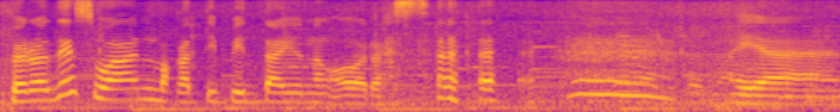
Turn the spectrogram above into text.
Pero this one, makatipid tayo ng oras. Ayan.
